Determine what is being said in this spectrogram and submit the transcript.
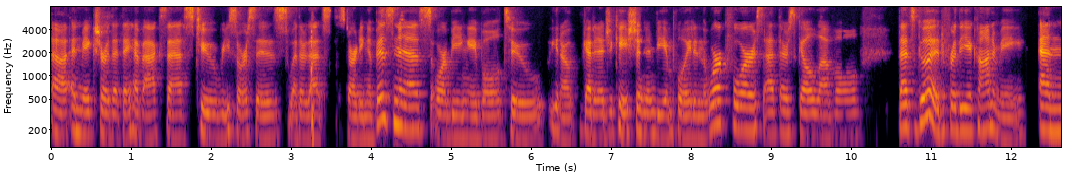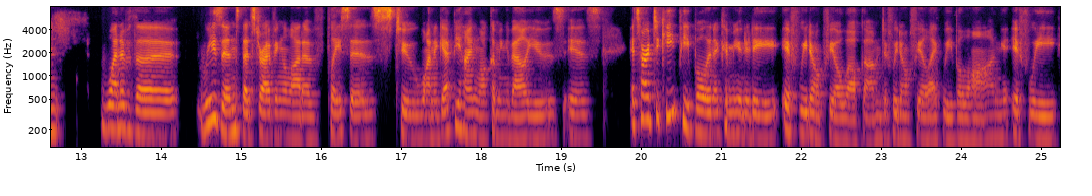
uh, and make sure that they have access to resources whether that's starting a business or being able to you know get an education and be employed in the workforce at their skill level. That's good for the economy. And one of the reasons that's driving a lot of places to want to get behind welcoming values is it's hard to keep people in a community if we don't feel welcomed, if we don't feel like we belong, if we,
